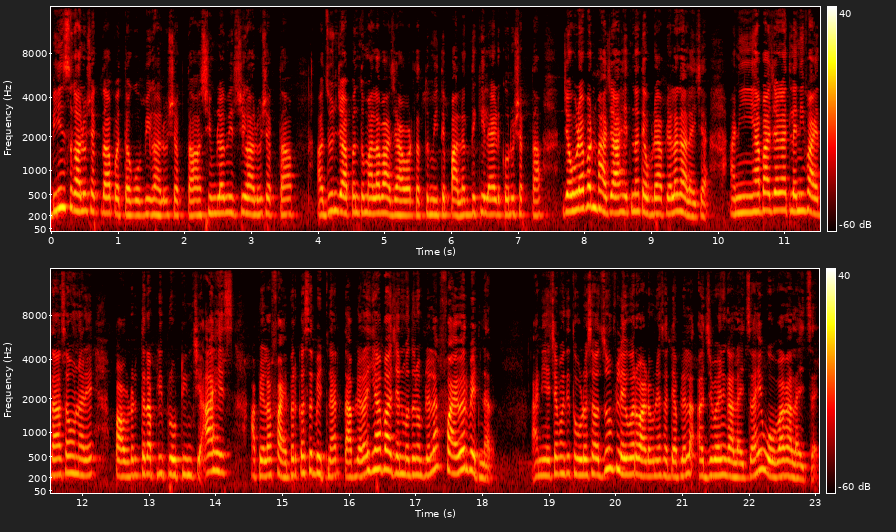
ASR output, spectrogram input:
बीन्स घालू शकता पत्तागोबी घालू शकता शिमला मिरची घालू शकता. अजून ज्या पण तुम्हाला भाज्या आवडतात तुम्ही ते पालक देखील ॲड करू शकता. जेवढ्या पण भाज्या आहेत ना तेवढ्या आपल्याला घालायच्या. आणि ह्या भाज्या घातल्याने फायदा असा होणार आहे पावडर तर आपली प्रोटीनची आहेच. आपल्याला फायबर कसं भेटणार? तर आपल्याला ह्या भाज्यांमधून आपल्याला फायबर भेटणार. आणि याच्यामध्ये थोडंसं अजून फ्लेवर वाढवण्यासाठी आपल्याला अजवाईन घालायचं आहे ओवा घालायचा आहे.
